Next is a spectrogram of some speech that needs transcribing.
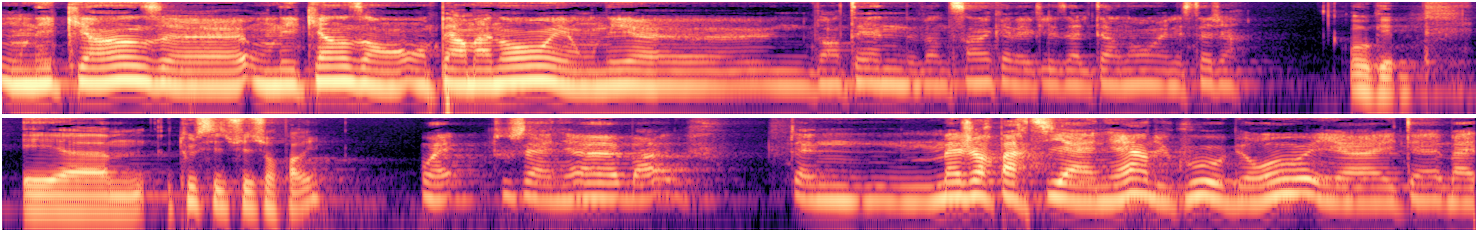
On est 15, euh, on est 15 en, permanent et on est une vingtaine, 25 avec les alternants et les stagiaires. Ok. Et tout situé sur Paris? Ouais, tout ça. bah, tu as une majeure partie à Agnières, du coup, au bureau, et tu as, bah,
